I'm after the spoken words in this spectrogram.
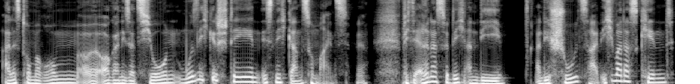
alles drumherum, äh, Organisation, muss ich gestehen, ist nicht ganz so meins. Ja. Vielleicht erinnerst du dich an die an die Schulzeit. Ich war das Kind,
